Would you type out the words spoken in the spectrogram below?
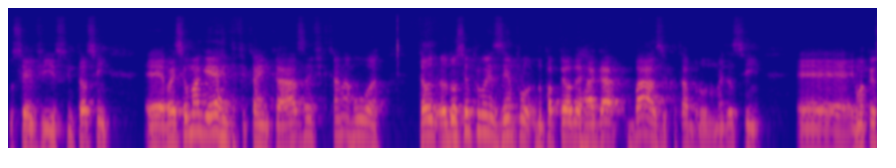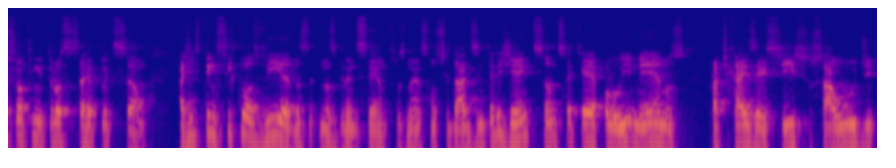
o serviço. Então, assim, é, vai ser uma guerra entre ficar em casa e ficar na rua. Então, eu dou sempre um exemplo do papel do RH básico, tá, Bruno? Mas, assim, é uma pessoa que me trouxe essa reflexão. A gente tem ciclovias nos grandes centros, né? São cidades inteligentes, onde você quer poluir menos, praticar exercício, saúde.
